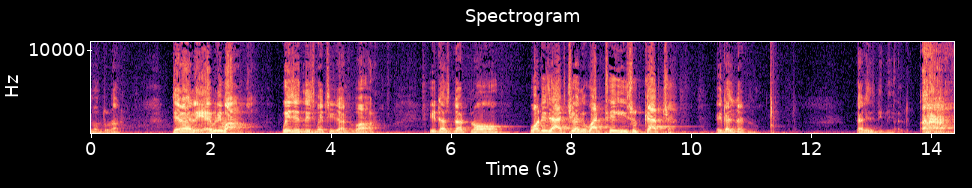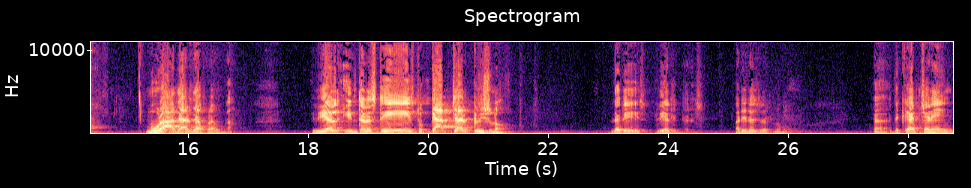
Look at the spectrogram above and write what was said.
No, do not. Generally, everyone who is in this material world, he does not know what is actually, what thing he should capture. He does not know. That is difficult. Mura, that is the problem. Real interest is to capture Krishna. That is real interest. But he does not know. Uh, the capturing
